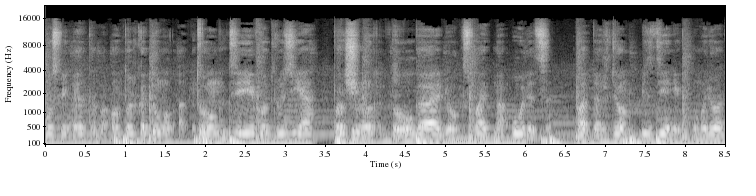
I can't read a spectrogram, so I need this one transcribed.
после этого он только думал о том, где его друзья Почему так долго лег спать на улице? Под дождем, без денег умрет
